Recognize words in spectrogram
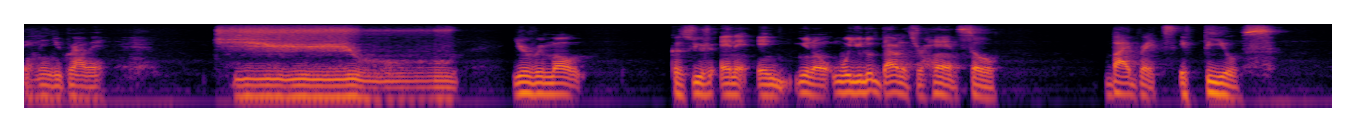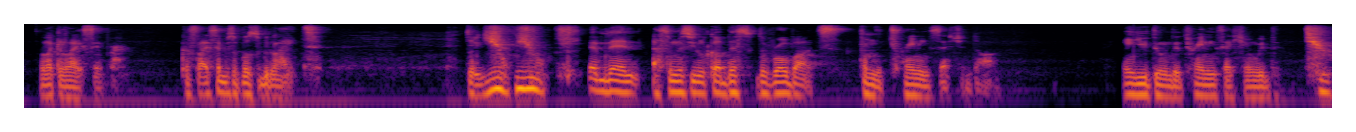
and then you grab it. Your remote, because you and it and you know when you look down, it's your hand, so vibrates. It feels like a lightsaber, because lightsaber is supposed to be light. So you you, and then as soon as you look up, this the robots from the training session, dog, and you doing the training session with choo,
